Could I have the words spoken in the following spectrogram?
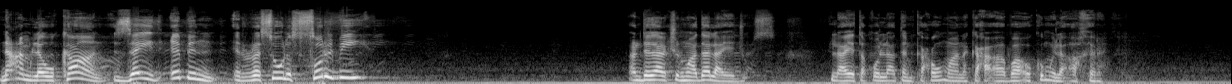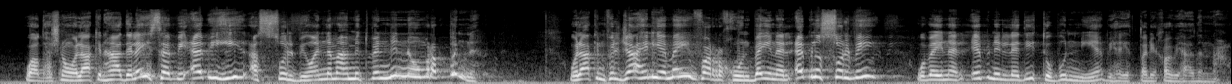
نعم لو كان زيد ابن الرسول الصلبي عند ذلك شنو هذا؟ لا يجوز. الآية تقول لا تنكحوا ما نكح آباؤكم إلى آخره. واضح شنو؟ ولكن هذا ليس بأبيه الصلب وإنما متبننه ومربنه ولكن في الجاهلية ما يفرقون بين الابن الصلبي وبين الابن الذي تبني بهذه الطريقة وبهذا النحو.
